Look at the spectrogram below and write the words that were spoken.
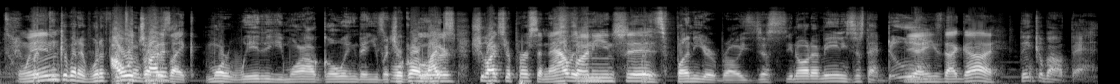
But twin, think about it. What if your I would try to- like more witty, more outgoing than you, but your girl cooler. likes she likes your personality, Funny and shit. But it's funnier, bro. He's just you know what I mean. He's just that dude. yeah, he's that guy. think about that.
